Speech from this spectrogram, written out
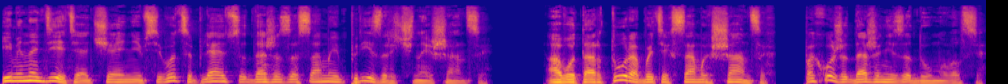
Именно дети отчаяннее всего цепляются даже за самые призрачные шансы. А вот Артур об этих самых шансах, похоже, даже не задумывался.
